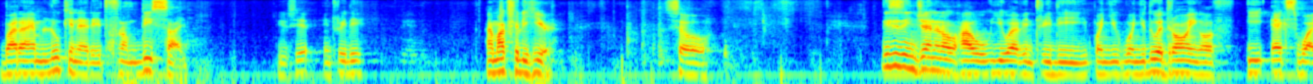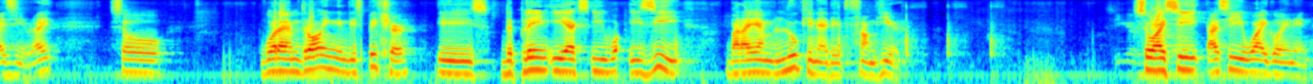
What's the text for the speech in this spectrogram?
but I am looking at it from this side. You see it in 3D? I'm actually here. So this is in general how you have in 3D when you when you do a drawing of E X Y Z, right? So what I am drawing in this picture is the plane EX E Y- EZ, but I am looking at it from here. So So I see I see Y going in.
